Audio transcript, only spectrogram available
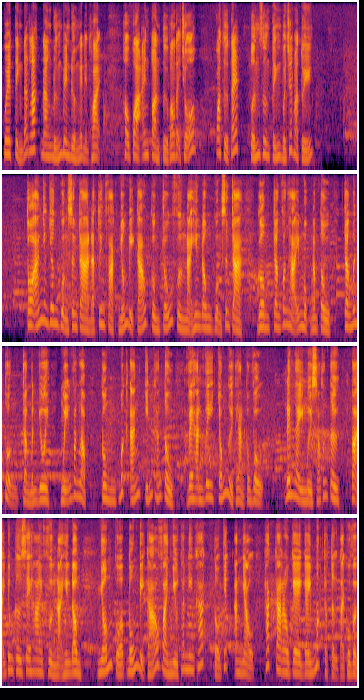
quê tỉnh Đắk Lắk đang đứng bên đường nghe điện thoại. Hậu quả anh Toàn tử vong tại chỗ. Qua thử test, Tuấn dương tính với chất ma túy. Tòa án Nhân dân quận Sơn Trà đã tuyên phạt nhóm bị cáo cùng trú phường Nại Hiên Đông, quận Sơn Trà, gồm Trần Văn Hải một năm tù, Trần Minh Thuận, Trần Minh Vui, Nguyễn Văn Lộc cùng bức án 9 tháng tù về hành vi chống người thi hành công vụ. Đêm ngày 16 tháng 4, tại chung cư C2 phường Nại Hiên Đông, nhóm của bốn bị cáo và nhiều thanh niên khác tổ chức ăn nhậu, hát karaoke gây mất trật tự tại khu vực.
